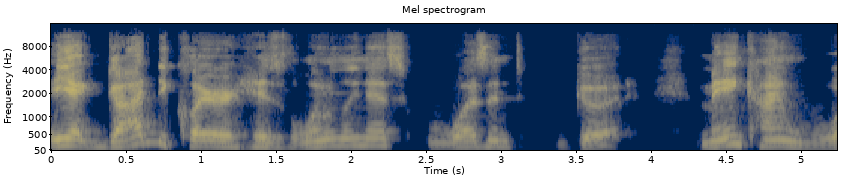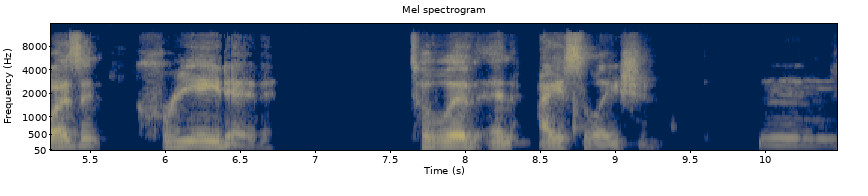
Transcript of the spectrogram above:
And yet God declared his loneliness wasn't good. Mankind wasn't created to live in isolation. Mm.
